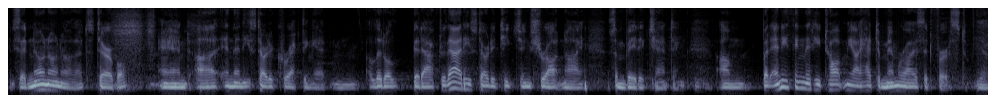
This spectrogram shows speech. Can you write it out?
And he said, "No, no, no, that's terrible." And uh, and then he started correcting it. And a little bit after that, he started teaching Sharath and I some Vedic chanting. Um, but anything that he taught me, I had to memorize it first. Yeah.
